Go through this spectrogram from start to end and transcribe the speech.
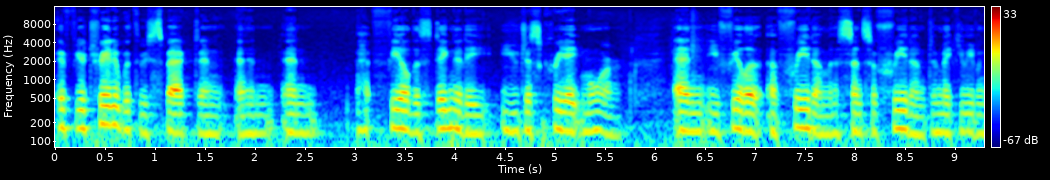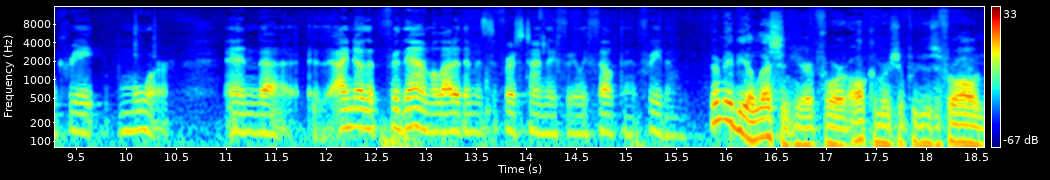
if you're treated with respect and, and, and ha- feel this dignity, you just create more. And you feel a, a freedom, a sense of freedom to make you even create more. And uh, I know that for them, a lot of them, it's the first time they've really felt that freedom. There may be a lesson here for all commercial producers, for all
